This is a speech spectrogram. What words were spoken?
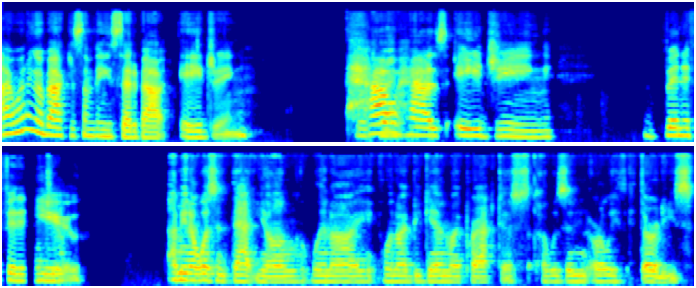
I want to go back to something you said about aging. Okay. How has aging benefited you? I mean, I wasn't that young when I when I began my practice. I was in early 30s.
